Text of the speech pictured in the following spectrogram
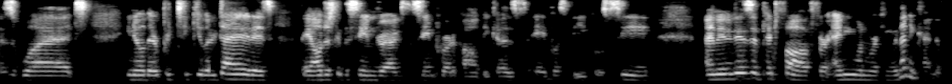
is, what you know their particular diet is, they all just get the same drugs, the same protocol because A plus B equals C. And it is a pitfall for anyone working with any kind of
